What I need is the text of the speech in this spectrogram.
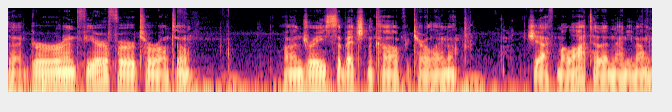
So Grant Fear for Toronto. Andrei Svechnikov for Carolina. Jeff Malott out of 99.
